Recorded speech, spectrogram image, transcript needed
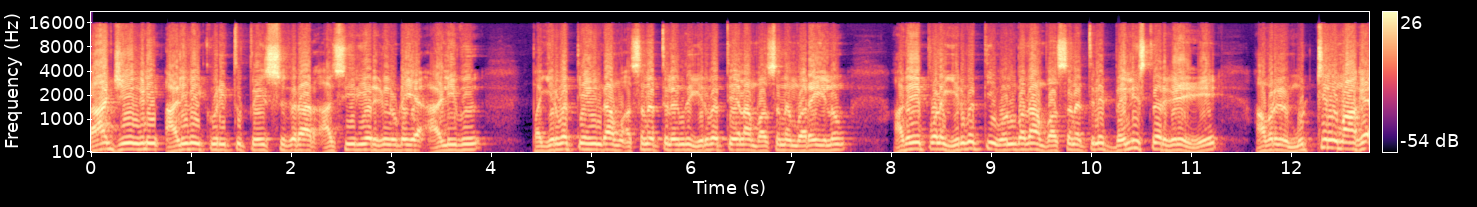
ராஜ்யங்களின் அழிவை குறித்து பேசுகிறார். அசீரியர்களுடைய அழிவு இப்போ இருபத்தி ஐந்தாம் வசனத்திலிருந்து இருபத்தி ஏழாம் வசனம் வரையிலும் அதே போல இருபத்தி ஒன்பதாம் வசனத்திலே பெலிஸ்தர்கள் அவர்கள் முற்றிலுமாக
